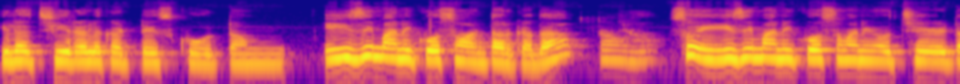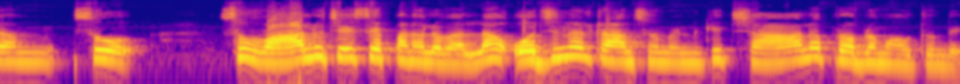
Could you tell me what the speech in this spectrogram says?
ఇలా చీరలు కట్టేసుకోవటం ఈజీ మనీ కోసం అంటారు కదా? సో ఈజీ మనీ కోసం అని వచ్చేయటం సో సో వాళ్ళు చేసే పనుల వల్ల ఒరిజినల్కి చాలా ప్రాబ్లం అవుతుంది.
